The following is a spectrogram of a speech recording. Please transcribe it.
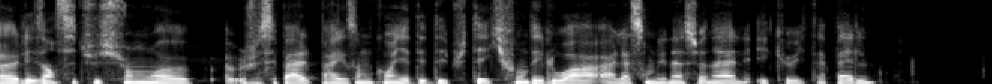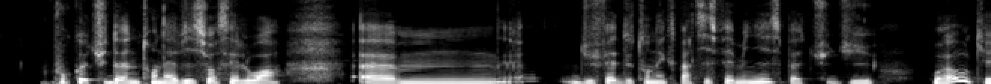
les institutions, je sais pas, par exemple quand il y a des députés qui font des lois à l'Assemblée nationale et qu'ils t'appellent pour que tu donnes ton avis sur ces lois, du fait de ton expertise féministe, bah, tu dis ouais ok,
